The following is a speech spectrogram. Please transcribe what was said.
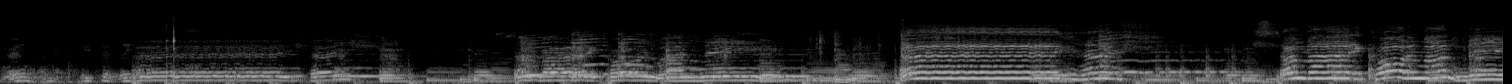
Ready? All right. You start leading. Hush, hush, somebody calling my name. Somebody calling my name.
